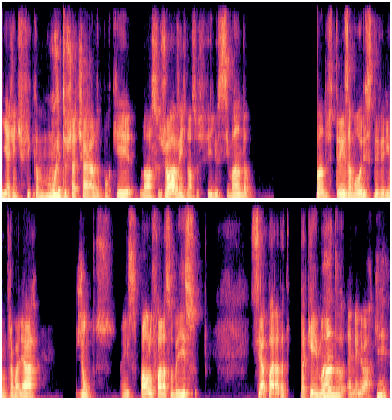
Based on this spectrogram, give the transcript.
E a gente fica muito chateado porque nossos jovens, nossos filhos se mandam quando os três amores deveriam trabalhar juntos. É isso? Paulo fala sobre isso. Se a parada está queimando, é melhor que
